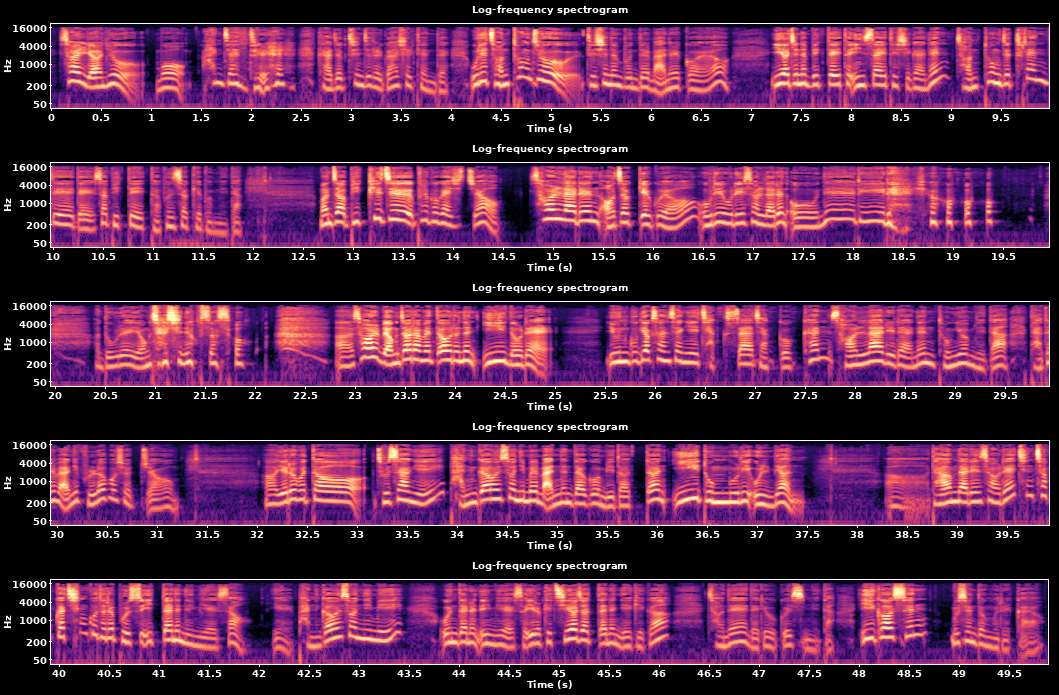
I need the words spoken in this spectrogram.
설 연휴 뭐 한 잔들 가족 친지들과 하실 텐데 우리 전통주 드시는 분들 많을 거예요. 이어지는 빅데이터 insight 시간은 전통주 트렌드에 대해서 빅데이터 분석해 봅니다. 먼저 빅퀴즈 풀고 가시죠. 설날은 어저께고요. 우리 우리 설날은 오늘이래요. 아, 노래에 영 자신이 없어서. 아, 설 명절하면 떠오르는 이 노래. 윤구격 선생이 작사 작곡한 설날이라는 동요입니다. 다들 많이 불러보셨죠. 어, 예로부터 조상이 반가운 손님을 맞는다고 믿었던 이 동물이 울면 어, 다음 날인 설에 친척과 친구들을 볼 수 있다는 의미에서 예, 반가운 손님이 온다는 의미에서 이렇게 지어졌다는 얘기가 전해 내려오고 있습니다. 이것은 무슨 동물일까요?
